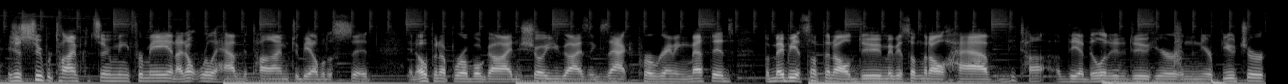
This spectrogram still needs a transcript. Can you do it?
it's just super time consuming for me and I don't really have the time to be able to sit and open up RoboGuide and show you guys exact programming methods but maybe it's something I'll do. Maybe it's something that I'll have the, time, the ability to do here in the near future.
